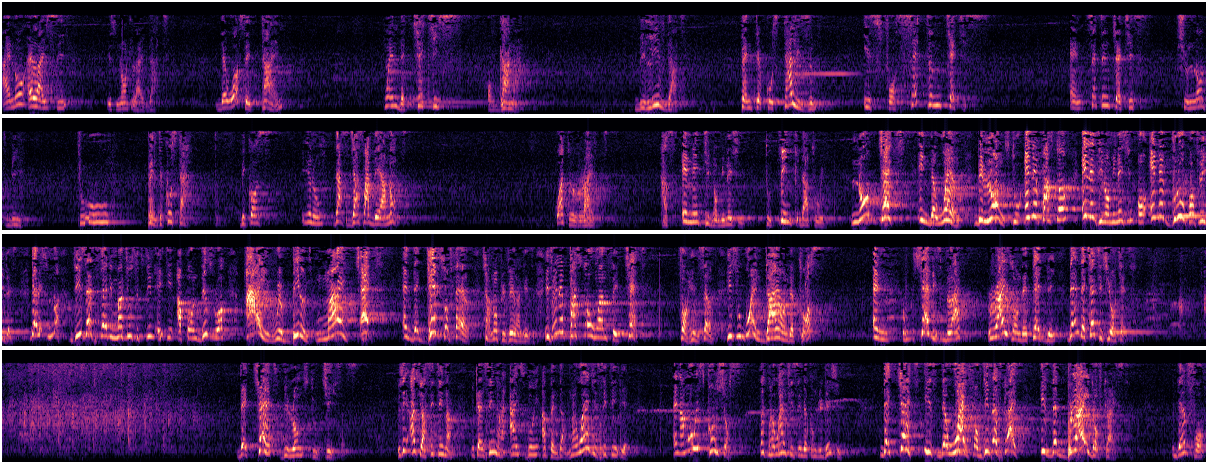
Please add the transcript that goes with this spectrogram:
I know LIC is not like that. There was a time when the churches of Ghana believed that Pentecostalism is for certain churches. And certain churches should not be too Pentecostal because, you know, that's just what they are not. What right has any denomination to think that way? No church in the world belongs to any pastor, any denomination, or any group of leaders. There is no, Jesus said in Matthew 16, 18, upon this rock I will build my church and the gates of hell shall not prevail against it. If any pastor wants a church for himself, he should go and die on the cross and shed his blood, rise on the third day, then the church is your church. The church belongs to Jesus. You see, as you are sitting now, you can see my eyes going up and down. My wife is sitting here. And I'm always conscious that my wife is in the congregation. The church is the wife of Jesus Christ, is the bride of Christ. Therefore,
